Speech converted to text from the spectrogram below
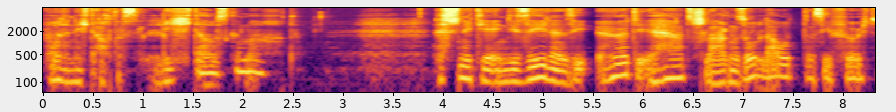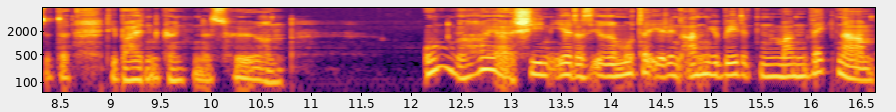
Wurde nicht auch das Licht ausgemacht? Es schnitt ihr in die Seele, sie hörte ihr Herz schlagen so laut, dass sie fürchtete, die beiden könnten es hören. Ungeheuer erschien ihr, dass ihre Mutter ihr den angebeteten Mann wegnahm.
